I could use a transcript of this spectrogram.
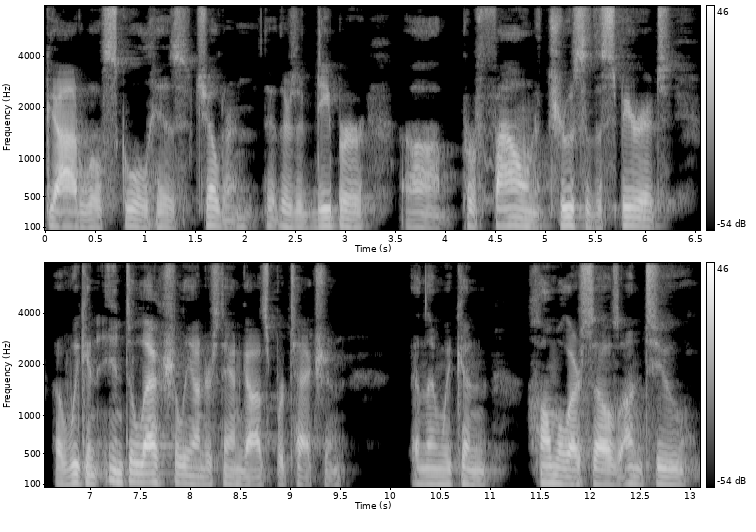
god will school his children. There's a deeper uh, profound truths of the spirit we can intellectually understand god's protection. And then we can humble ourselves unto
